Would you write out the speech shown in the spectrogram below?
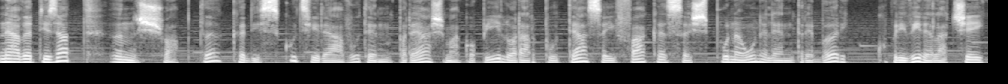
ne-a avertizat în șoaptă că discuțiile avute în preajma copiilor ar putea să-i facă să-și spună unele întrebări cu privire la cei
